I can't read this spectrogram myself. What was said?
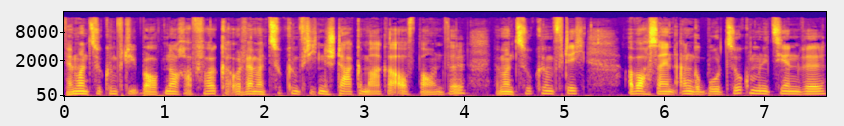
wenn man zukünftig überhaupt noch erfolgreich oder wenn man zukünftig eine starke Marke aufbauen will, wenn man zukünftig aber auch sein Angebot so kommunizieren will,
